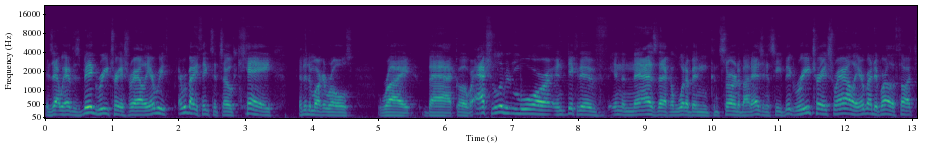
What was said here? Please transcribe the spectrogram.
is that we have this big retrace rally. Every Everybody thinks it's okay, and then the market rolls right back over. Actually, a little bit more indicative in the NASDAQ of what I've been concerned about. As you can see, big retrace rally. Everybody brother thought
